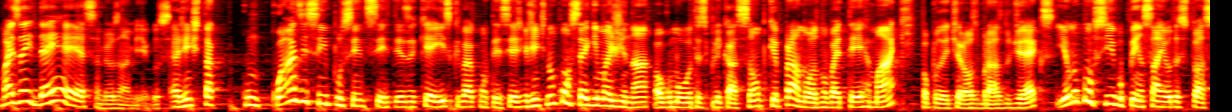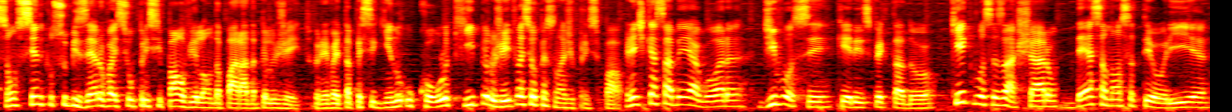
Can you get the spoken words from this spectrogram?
Mas a ideia é essa, meus amigos. A gente tá com quase 100% de certeza que é isso que vai acontecer. A gente não consegue imaginar alguma outra explicação, porque pra nós não vai ter Ermac pra poder tirar os braços do Jax. E eu não consigo pensar pensar em outra situação, sendo que o Sub-Zero vai ser o principal vilão da parada pelo jeito. Ele vai estar tá perseguindo o Cole, que pelo jeito vai ser o personagem principal. A gente quer saber agora de você, querido espectador, o que, que vocês acharam dessa nossa teoria,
